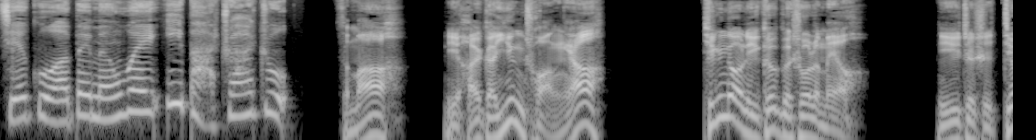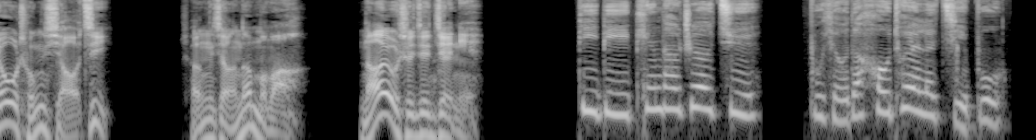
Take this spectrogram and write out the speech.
结果被门卫一把抓住。怎么，你还敢硬闯呀？听到你哥哥说了没有？你这是雕虫小技。丞相那么忙，哪有时间见你？弟弟听到这句，不由得后退了几步，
